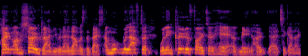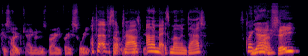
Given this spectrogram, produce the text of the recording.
Hope, I'm so glad you were there. That was the best. And we'll, we'll have to, we'll include a photo here of me and Hope there together because Hope came and it was very, very sweet. I felt ever so proud, and I met his mum and dad. It's great yeah, fun. see?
